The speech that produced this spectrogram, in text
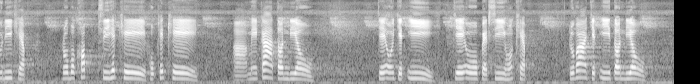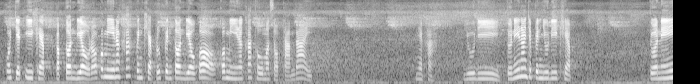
UD Cap Robocop CHK 6HK เมกาตอนเดียว JO 7E JO 8C หัวแคปหรือว่า 7E ตอนเดียวโอ 7E แคปกับตอนเดียวเราก็มีนะคะ เป็นแคปหรือเป็นตอนเดียวก็ก็มีนะคะ โทรมาสอบถามได้ เนี่ยค่ะ UD ตัวนี้น่าจะเป็น UD แคปตัวนี้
